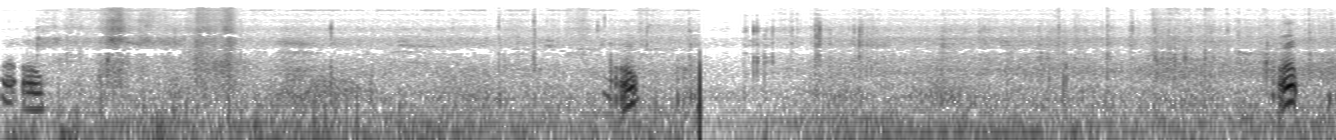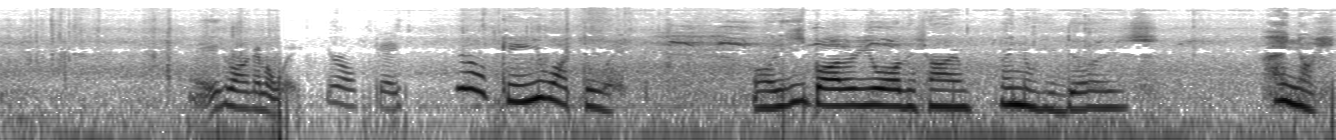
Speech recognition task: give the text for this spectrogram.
Uh-oh. Oh. Oh. He's walking away. You're okay. You're okay. You walked away. Oh, he's bother you all the time. I know he does. I know he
